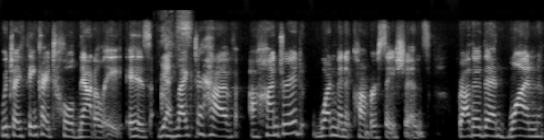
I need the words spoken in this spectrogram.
which I think I told Natalie, is yes. I like to have a hundred one minute conversations rather than one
